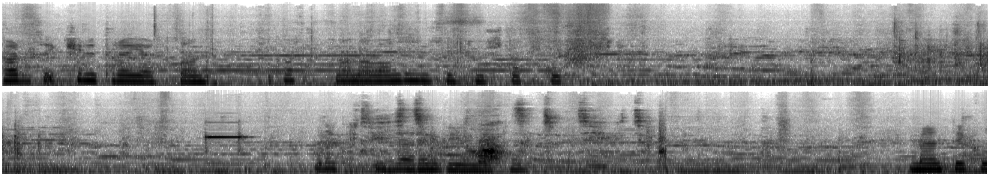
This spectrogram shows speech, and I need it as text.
Hardasa 2 litrə yaxın. Kartdan alanda 179. Bu da kiçiklərin qiyməti. 29. Məntiqli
